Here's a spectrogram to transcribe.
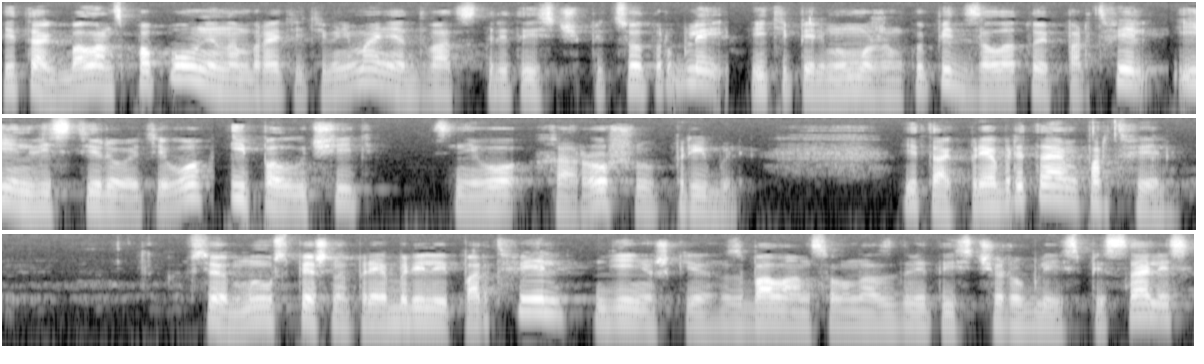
Итак, баланс пополнен, обратите внимание, 23 500 рублей. И теперь мы можем купить золотой портфель и инвестировать его и получить с него хорошую прибыль. Итак, приобретаем портфель. Все, мы успешно приобрели портфель, денежки с баланса у нас 2000 рублей списались,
